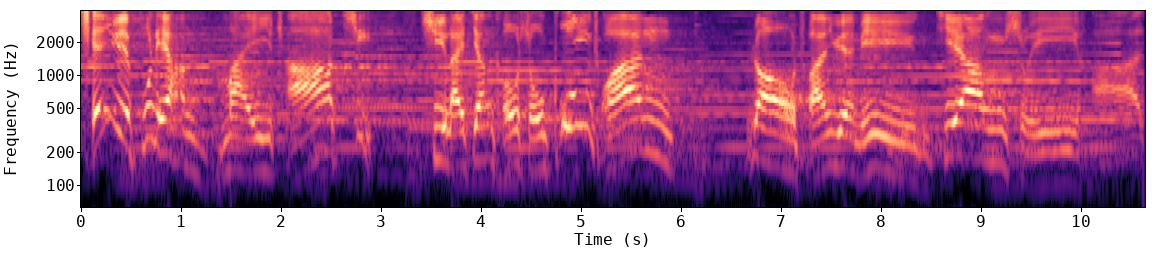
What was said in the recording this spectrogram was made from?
前月浮梁买茶去，须来江口守空船。绕船月明江水寒。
